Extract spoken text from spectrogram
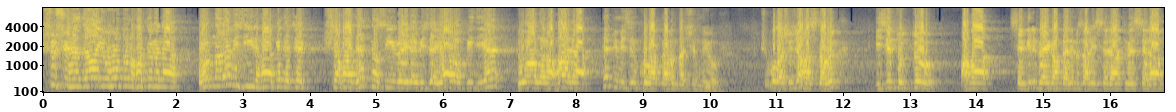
şu şühedâ-i Uhud'un hatırına onlara bizi ilhak edecek şehadet nasip eyle bize ya Rabbi diye dualara hala hepimizin kulaklarında çınlıyor. Şu bulaşıcı hastalık bizi tuttu ama sevgili Peygamberimiz Aleyhisselatü Vesselam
